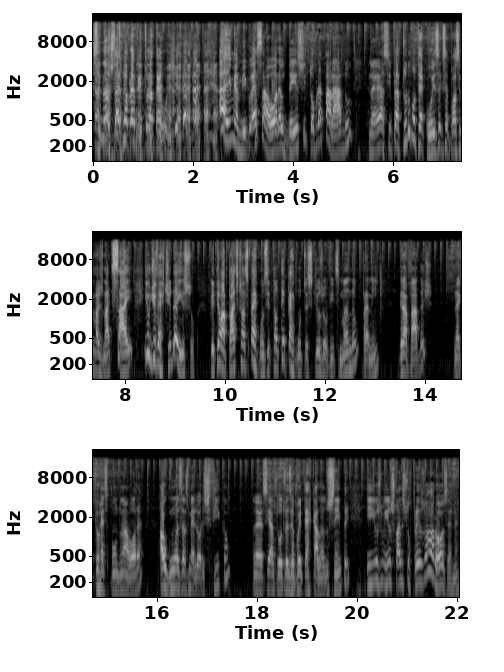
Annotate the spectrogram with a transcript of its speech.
Senão eu estaria na prefeitura até hoje. aí, meu amigo, essa hora eu desço e estou preparado, né? Assim, para tudo quanto é coisa que você possa imaginar que sai. E o divertido é isso. Porque tem uma parte que são as perguntas. Então, tem perguntas que os ouvintes mandam para mim gravadas, né, que eu respondo na hora. Algumas as melhores ficam, né, se as outras eu vou intercalando sempre. E os meninos fazem surpresas horrorosas, né?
